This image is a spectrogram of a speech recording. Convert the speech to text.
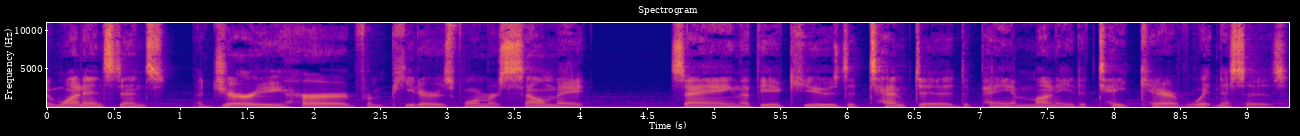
In one instance, a jury heard from Peter's former cellmate saying that the accused attempted to pay him money to take care of witnesses.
